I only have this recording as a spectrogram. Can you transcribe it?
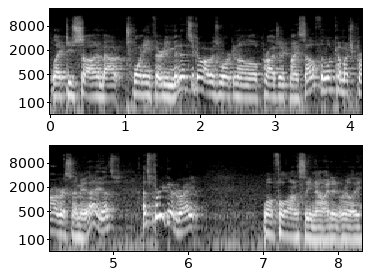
Like you saw in about 20, 30 minutes ago, I was working on a little project myself, and look how much progress I made. Hey, that's that's pretty good, right? Well, full honestly, no, I didn't really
